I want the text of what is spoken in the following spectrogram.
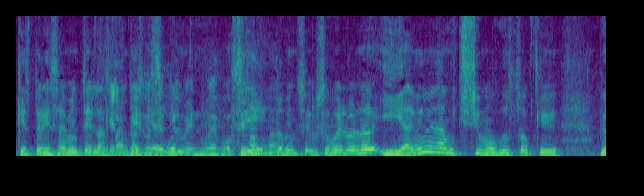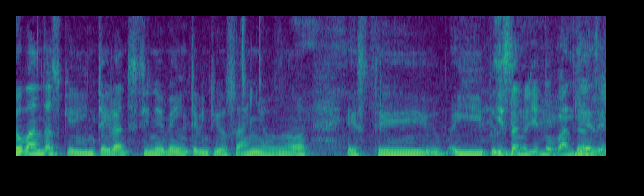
que es precisamente las bandas que se vuelven nuevos. Sí, lo se, se vuelve nuevo y a mí me da muchísimo gusto que veo bandas que integrantes tiene 20, 22 años, ¿no? Este y, pues, están oyendo bandas de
